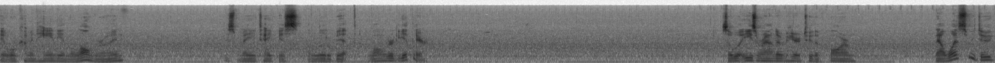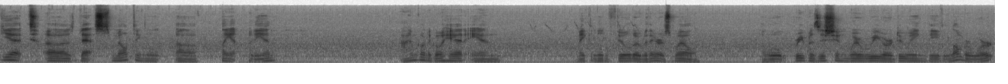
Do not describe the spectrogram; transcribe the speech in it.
it will come in handy in the long run. This may take us a little bit longer to get there. So we'll ease around over here to the farm. Now once we do get uh, that smelting uh, plant put in, I'm going to go ahead and make a little field over there as well. And we'll reposition where we are doing the lumber work.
